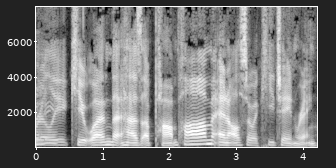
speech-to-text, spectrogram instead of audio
really cute one that has a pom pom and also a keychain ring.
